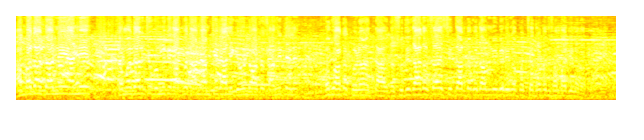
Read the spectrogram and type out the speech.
अंबादास दानवे यांनी समजदाराची भूमिका दाखवत आम्ही आमची रॅली घेऊन जाऊ असं सांगितलेलं बघू आता थोडं काय होतं सुधीर जाधव साहेब सिद्धार्थ गोदाम निगडी लोक छत्रपती संभाजीनगर.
